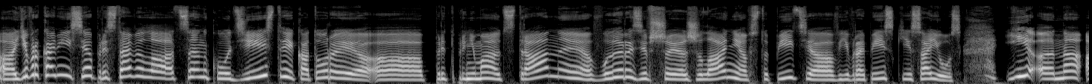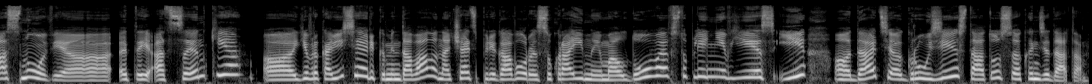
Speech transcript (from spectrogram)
Еврокомиссия представила оценку действий, которые э, предпринимают страны, выразившие желание вступить э, в Европейский Союз. И на основе этой оценки Еврокомиссия рекомендовала начать переговоры с Украиной и Молдовой о вступлении в ЕС и дать Грузии статус кандидата.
